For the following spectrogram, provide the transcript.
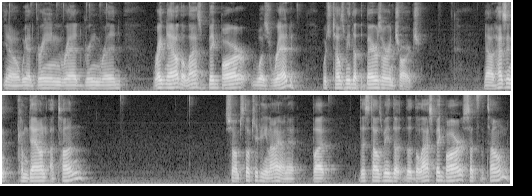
you know, we had green, red, green, red. Right now, the last big bar was red which tells me that the Bears are in charge. Now, it hasn't come down a ton, so I'm still keeping an eye on it, but this tells me the, the last big bar sets the tone.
